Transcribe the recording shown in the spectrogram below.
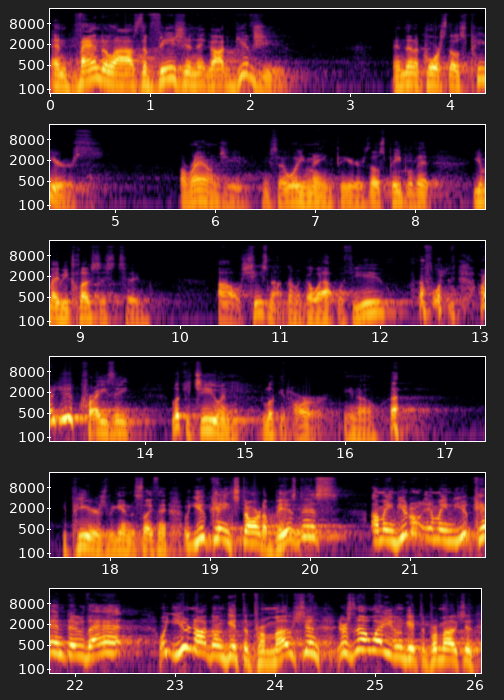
and vandalize the vision that God gives you. And then, of course, those peers around you. You say, What do you mean, peers? Those people that you may be closest to. Oh, she's not going to go out with you. Are you crazy? Look at you and look at her, you know. Your peers begin to say things. Well, you can't start a business. I mean, you don't, I mean, you can do that. Well, you're not going to get the promotion. There's no way you're going to get the promotion.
